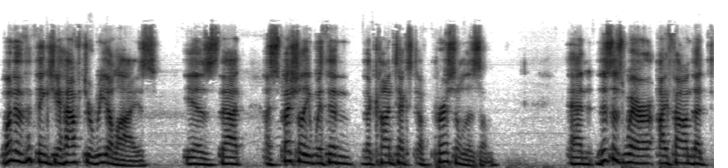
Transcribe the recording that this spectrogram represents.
One of the things you have to realize is that, especially within the context of personalism, and this is where I found that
